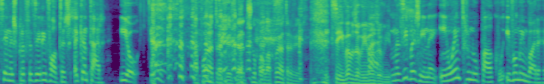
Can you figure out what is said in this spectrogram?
cenas para fazer e voltas a cantar. E eu, Ah, põe outra vez, Vera, desculpa lá, põe outra vez. Sim, vamos ouvir, vamos ouvir. mas imaginem, eu entro no palco e vou-me embora.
